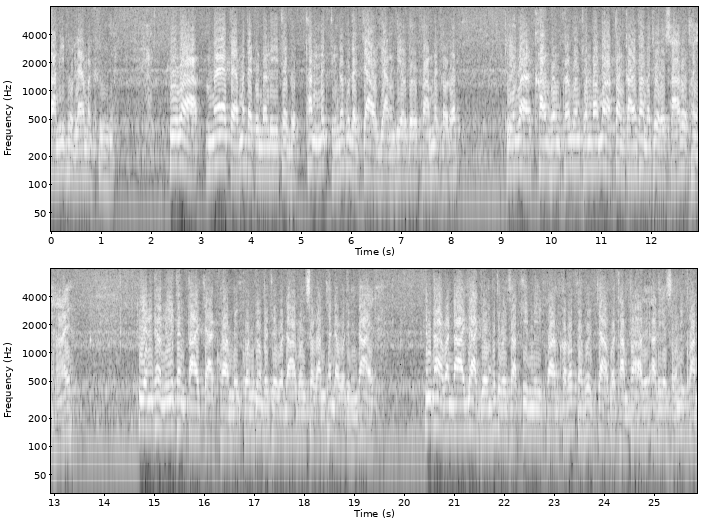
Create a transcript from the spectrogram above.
ตามที่พูดแล้วเมื่อคืน คือว่าแม้แต่มัตตกุณลีเทพบุตรท่านนึกถึงพระพุทธเจ้าอย่างเดียวโดยความไม่เคารพเพียงว่าคำของพระวังชมพม่าต้องการท่านมาช่วยรักษาโรคให้หาย เพียงเท่านี้ท่านตายจากความเป็นคนก็เป็นเทวดาบนสวรรค์ชั้นดาวดึงได้ท่านถ้าบรรดาญาโยมพุทธบริษัทที่มีความเคารพในพระเจ้าพระธรรมพระอริยสงฆ์มีความ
